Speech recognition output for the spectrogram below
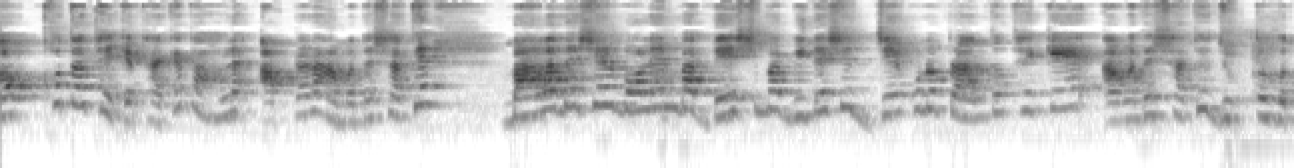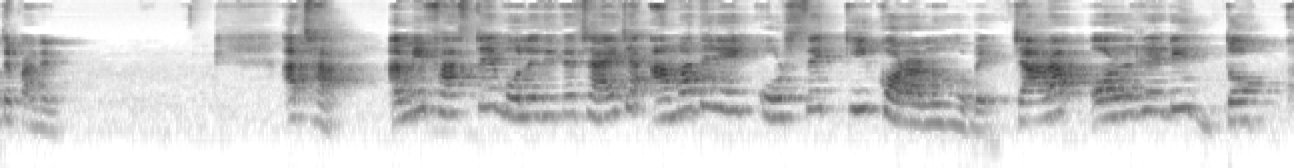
দক্ষতা থেকে থাকে, তাহলে আপনারা আমাদের সাথে বাংলাদেশের বলেন বা দেশ বা বিদেশের যে কোনো প্রান্ত থেকে আমাদের সাথে যুক্ত হতে পারেন। আচ্ছা আমি ফার্স্টে বলে দিতে চাই যে আমাদের এই কোর্সে কি করানো হবে? যারা অলরেডি দক্ষ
